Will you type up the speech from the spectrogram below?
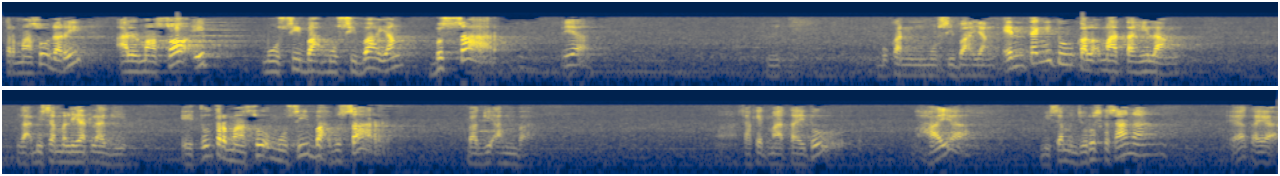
termasuk dari al-masaib, musibah-musibah yang besar. Ya. Bukan musibah yang enteng itu kalau mata hilang. nggak bisa melihat lagi. Itu termasuk musibah besar bagi amba. Nah, sakit mata itu bahaya. Bisa menjurus ke sana. Ya kayak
